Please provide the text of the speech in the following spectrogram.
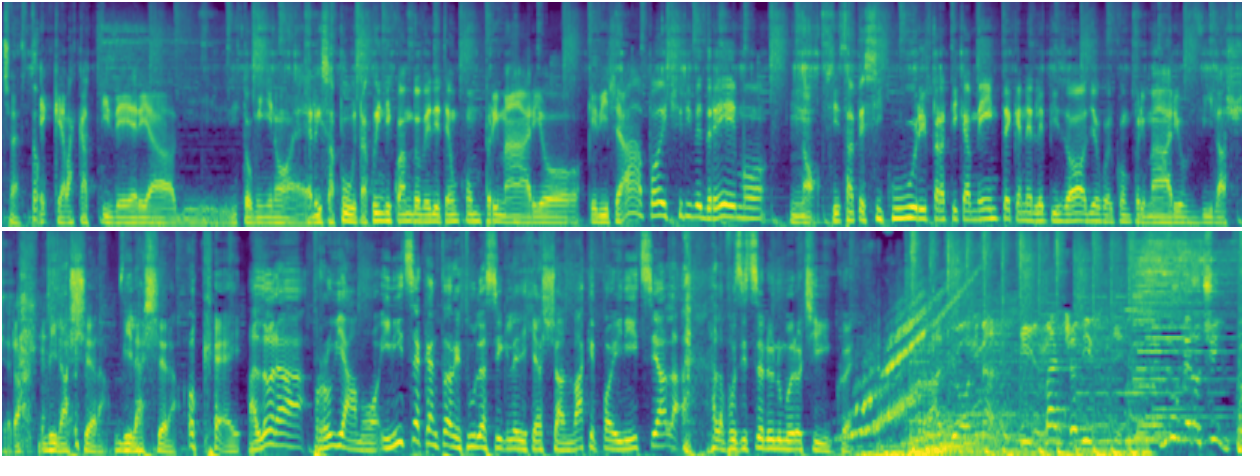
Certo. e che la cattiveria di, di Tomino è risaputa, quindi quando vedete un comprimario che dice ah poi ci rivedremo, no, si state sicuri praticamente che nell'episodio quel comprimario vi lascerà. Vi lascerà, vi lascerà. Ok, allora proviamo. Inizia a cantare tu la sigla di Kashan, va che poi inizia la- alla posizione numero 5. Radio Animati, il Mangiadischi, numero 5.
